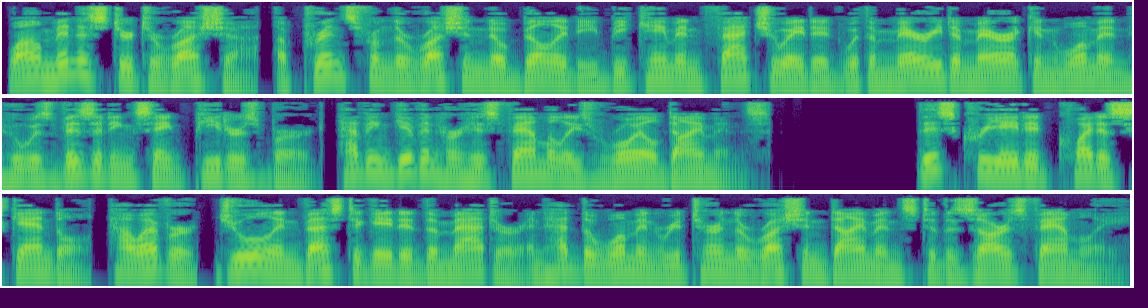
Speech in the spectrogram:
While minister to Russia, a prince from the Russian nobility became infatuated with a married American woman who was visiting St. Petersburg, having given her his family's royal diamonds. This created quite a scandal, however, Jewell investigated the matter and had the woman return the Russian diamonds to the Tsar's family.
